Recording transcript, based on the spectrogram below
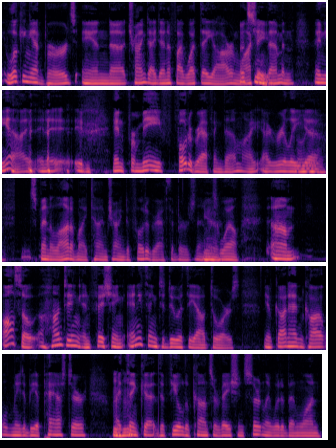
looking at birds and uh, trying to identify what they are and That's watching neat. them. And, and yeah, and, and, it, it, and for me, photographing them, I, I really Oh, yeah. uh, spend a lot of my time trying to photograph the birds now Yeah. as well. Um, also, hunting and fishing, anything to do with the outdoors. If God hadn't called me to be a pastor, I Mhm. think uh, the field of conservation certainly would have been one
